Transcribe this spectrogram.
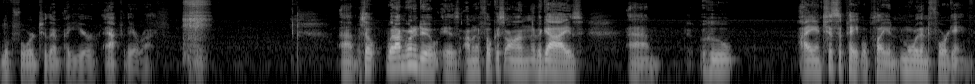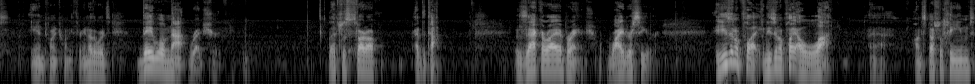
look forward to them a year after they arrive. Um, so what I'm going to do is I'm going to focus on the guys um, who I anticipate will play in more than four games in 2023. In other words, they will not redshirt. Let's just start off at the top. Zachariah Branch, wide receiver. He's going to play, and he's going to play a lot uh, on special teams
